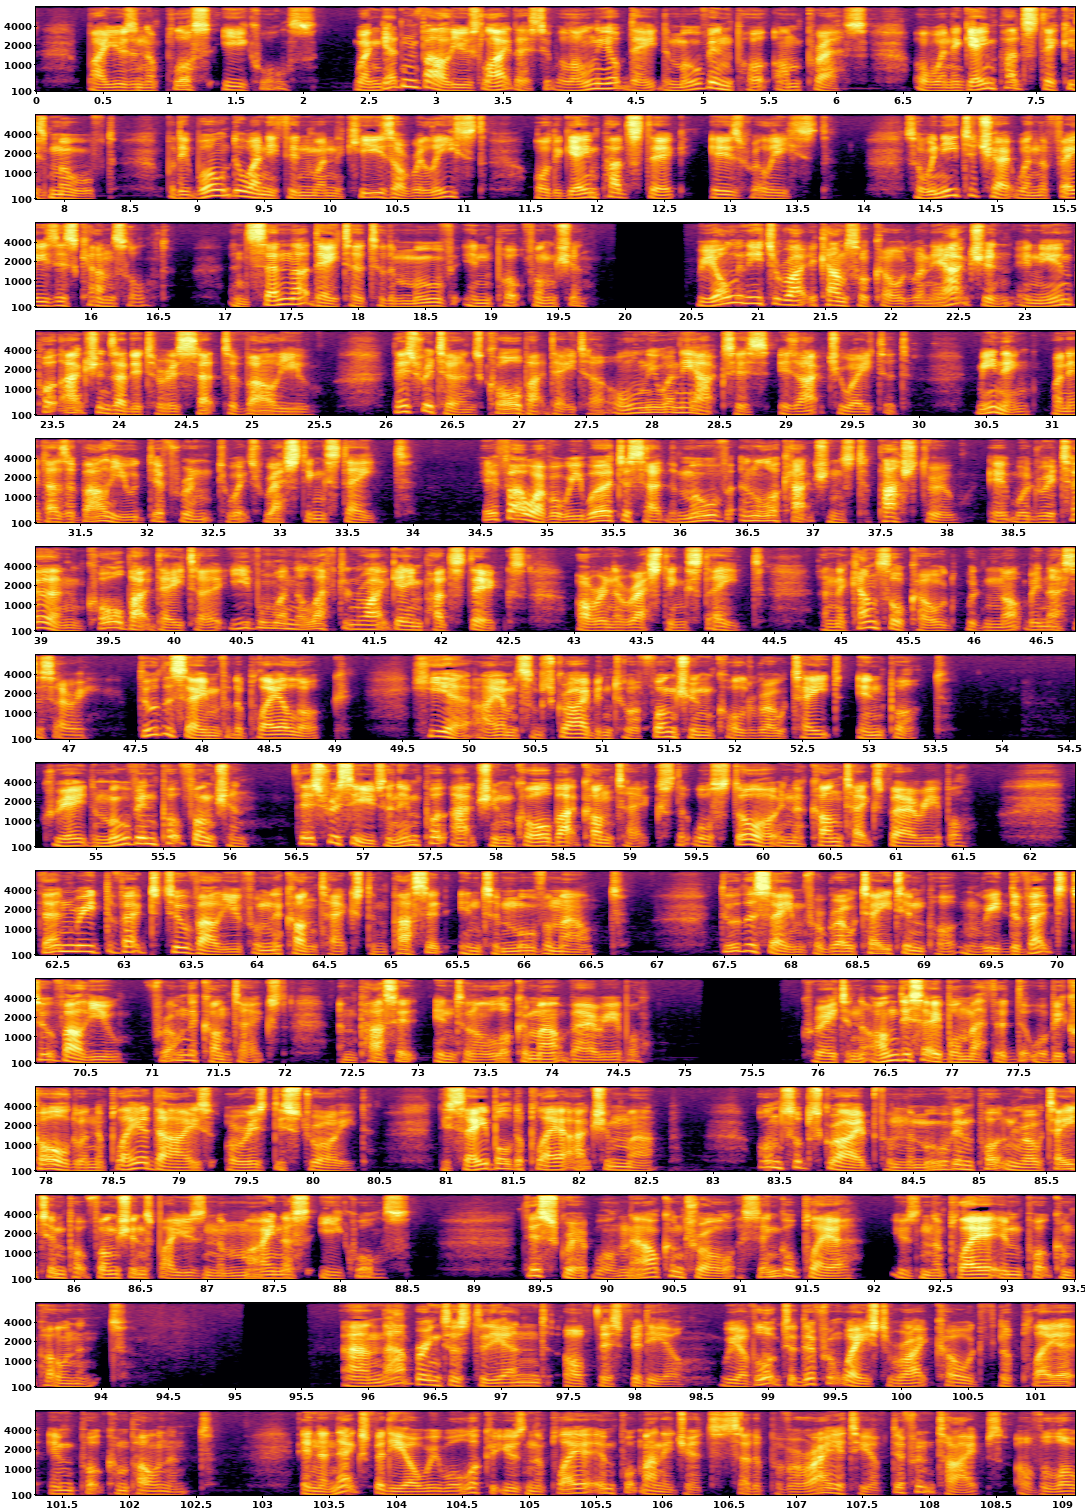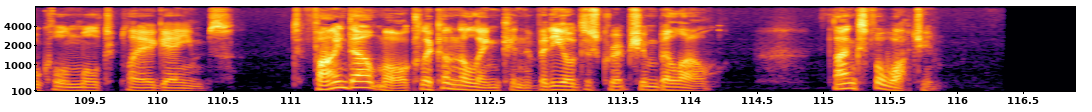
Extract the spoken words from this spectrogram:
by using a plus equals. When getting values like this, it will only update the move input on press, or when the gamepad stick is moved, but it won't do anything when the keys are released or the gamepad stick is released. So we need to check when the phase is cancelled, and send that data to the move input function. We only need to write the cancel code when the action in the input actions editor is set to value. This returns callback data only when the axis is actuated, meaning when it has a value different to its resting state. If however we were to set the move and look actions to pass through, it would return callback data even when the left and right gamepad sticks are in a resting state, and the cancel code would not be necessary. Do the same for the player look. Here I am subscribing to a function called rotate input. Create the move input function. This receives an input action callback context that will store in the context variable. Then read the vector2 value from the context and pass it into moveAmount. Do the same for rotate input and read the vector2 value from the context and pass it into the lookamount variable. Create an onDisable method that will be called when the player dies or is destroyed. Disable the player action map. Unsubscribe from the move input and rotate input functions by using the minus equals. This script will now control a single player using the player input component. And that brings us to the end of this video. We have looked at different ways to write code for the player input component. In the next video we will look at using the player input manager to set up a variety of different types of local multiplayer games. To find out more click on the link in the video description below. Thanks for watching.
